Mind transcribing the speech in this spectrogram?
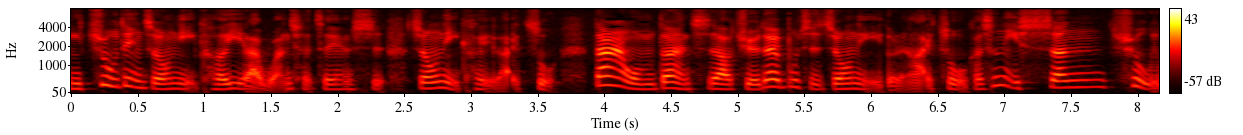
你注定只有你可以来完成这件事，只有你可以来做。当然，我们当然知道，绝对不止只有你一个人来做。可是你深处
